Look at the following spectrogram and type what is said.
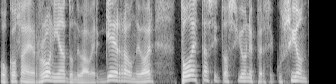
o cosas erróneas, donde va a haber guerra, donde va a haber todas estas situaciones, persecución,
